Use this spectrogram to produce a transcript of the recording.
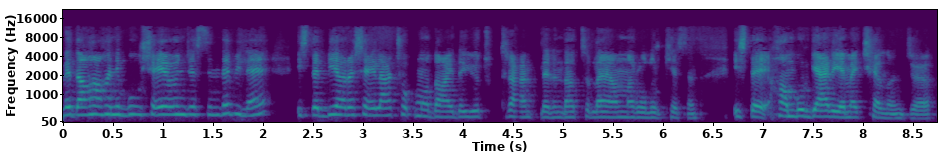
Ve daha hani bu şey öncesinde bile işte bir ara şeyler çok modaydı YouTube trendlerinde hatırlayanlar olur kesin. İşte hamburger yeme challenge'ı.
